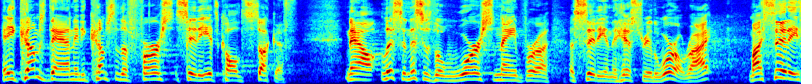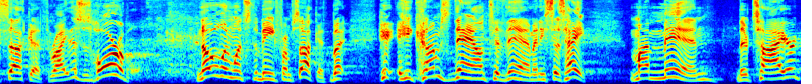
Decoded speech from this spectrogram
And he comes down and he comes to the first city. It's called Succoth. Now, listen, this is the worst name for a, a city in the history of the world, right? My city, Succoth, right? This is horrible. No one wants to be from Succoth. But he, he comes down to them and he says, Hey, my men, they're tired.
